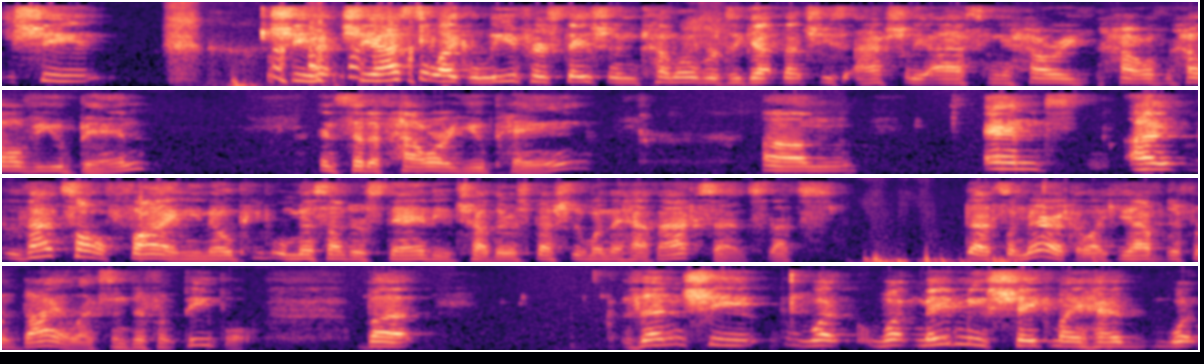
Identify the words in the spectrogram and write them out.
she she she has to like leave her station and come over to get that she's actually asking how are you, how how have you been instead of how are you paying um and i that's all fine you know people misunderstand each other especially when they have accents that's that's america like you have different dialects and different people. But then she what what made me shake my head what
